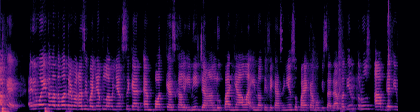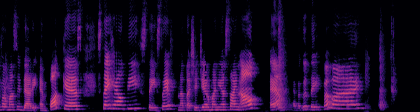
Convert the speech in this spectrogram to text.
Oke, anyway teman-teman terima kasih banyak telah menyaksikan M Podcast kali ini. Jangan lupa nyalain notifikasinya supaya kamu bisa dapetin terus update informasi dari M Podcast. Stay healthy, stay safe. Natasha Germania sign out and have a good day. Bye bye.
